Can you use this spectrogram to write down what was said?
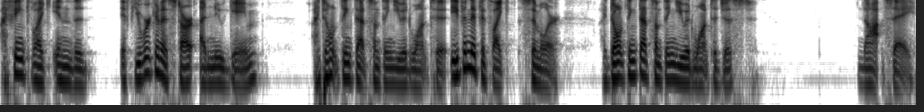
I think, like, in the, if you were going to start a new game, I don't think that's something you would want to, even if it's like similar, I don't think that's something you would want to just not say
